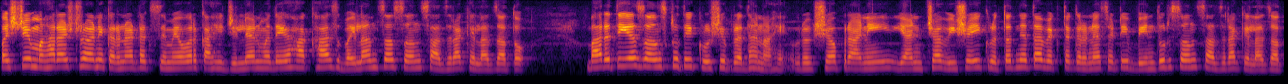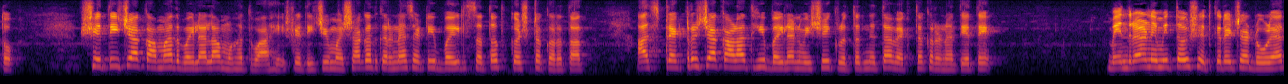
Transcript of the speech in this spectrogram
पश्चिम महाराष्ट्र आणि कर्नाटक सीमेवर काही जिल्ह्यांमध्ये हा खास बैलांचा सण साजरा केला जातो. भारतीय संस्कृती कृषीप्रधान आहे. वृक्ष प्राणी यांच्याविषयी कृतज्ञता व्यक्त करण्यासाठी बेंदूर सण साजरा केला जातो. शेतीच्या कामात बैलाला महत्त्व आहे. शेतीची मशागत करण्यासाठी बैल सतत कष्ट करतात. आज ट्रॅक्टरच्या काळात ही बैलांविषयी कृतज्ञता व्यक्त करण्यात येते. बेंद्रानिमित्त शेतकऱ्याच्या डोळ्यात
